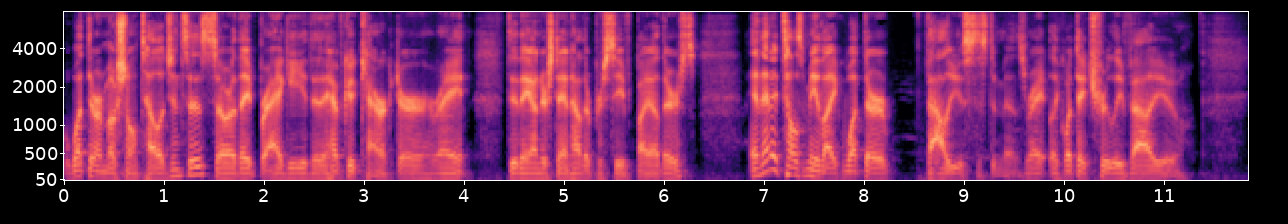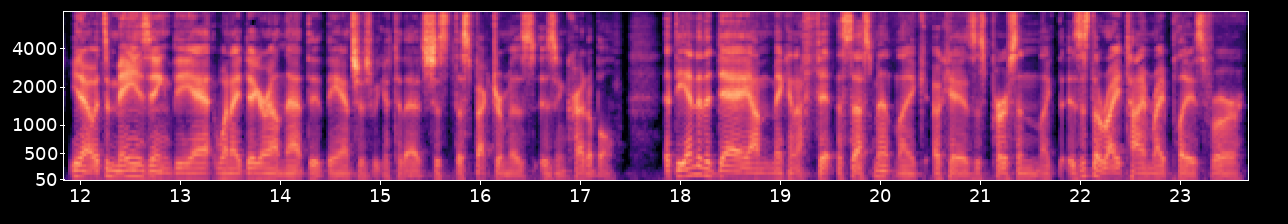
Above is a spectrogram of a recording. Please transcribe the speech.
what their emotional intelligence is. So are they braggy? Do they have good character, right? Do they understand how they're perceived by others? And then it tells me like what their value system is, right? Like what they truly value. You know, it's amazing the when I dig around that the, the answers we get to that. It's just the spectrum is is incredible. At the end of the day, I'm making a fit assessment. Like, okay, is this person like is this the right time, right place for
